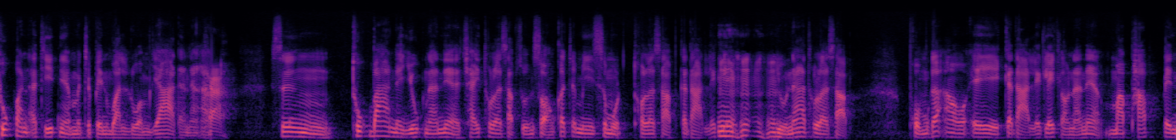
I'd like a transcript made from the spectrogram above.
ทุกวันอาทิตย์เนี่ยมันจะเป็นวันรวมญาติอะนะครับ ค่ะ ซึ่งทุกบ้านในยุคนั้นเนี่ยใช้โทรศัพท์ 02 ก็จะมีสมุดโทรศัพท์กระดาษเล็กอือฮึอือฮึๆอยู่หน้าโทรศัพท์ ผมก็เอาเอกระดาษเล็กๆ เหล่านั้นเนี่ยมาพับเป็น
